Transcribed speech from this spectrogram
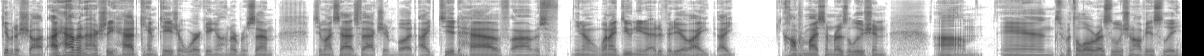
give it a shot. I haven't actually had Camtasia working 100% to my satisfaction, but I did have, um, you know, when I do need to edit video, I, I compromise some resolution, um, and with a lower resolution, obviously,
